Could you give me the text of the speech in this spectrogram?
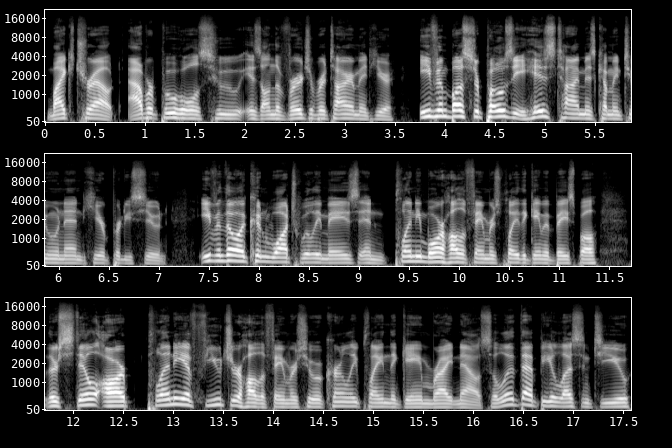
Mike Trout, Albert Pujols, who is on the verge of retirement here, even Buster Posey, his time is coming to an end here pretty soon. Even though I couldn't watch Willie Mays and plenty more Hall of Famers play the game of baseball, there still are plenty of future Hall of Famers who are currently playing the game right now. So let that be a lesson to you.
